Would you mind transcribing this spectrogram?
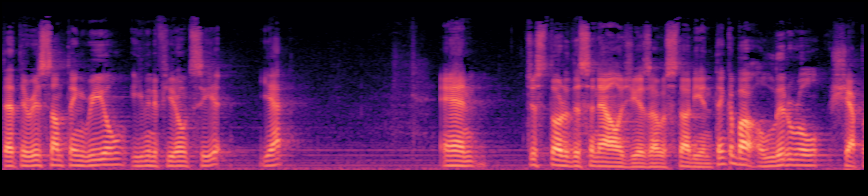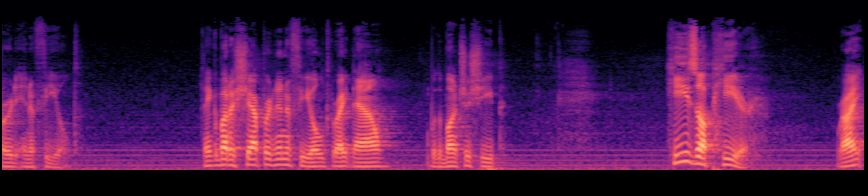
that there is something real, even if you don't see it yet. And just thought of this analogy as I was studying. Think about a literal shepherd in a field. Think about a shepherd in a field right now with a bunch of sheep. He's up here, right?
